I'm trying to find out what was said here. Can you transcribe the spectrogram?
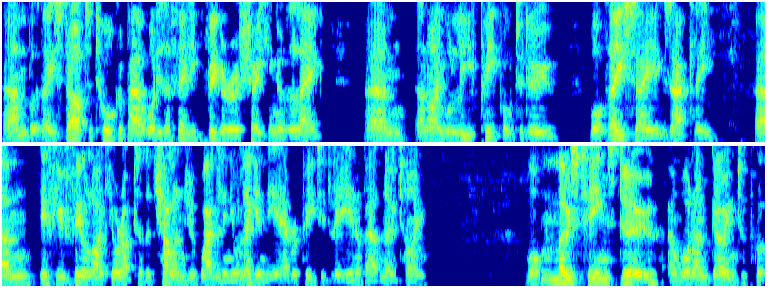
Um, but they start to talk about what is a fairly vigorous shaking of the leg and I will leave people to do what they say exactly. Um, if you feel like you're up to the challenge of waggling your leg in the air repeatedly in about no time. What most teams do, and what I'm going to put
